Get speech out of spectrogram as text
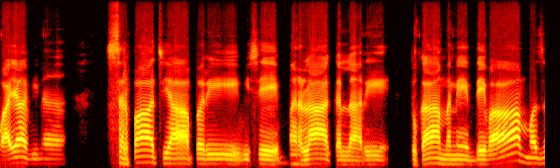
वाया विन सर्पाच या परी विषे भरला कल्लारी तुका मने देवा मज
